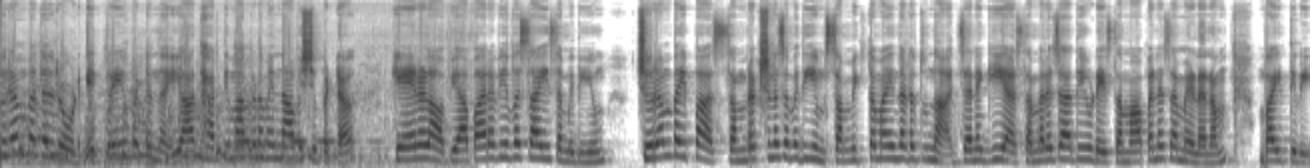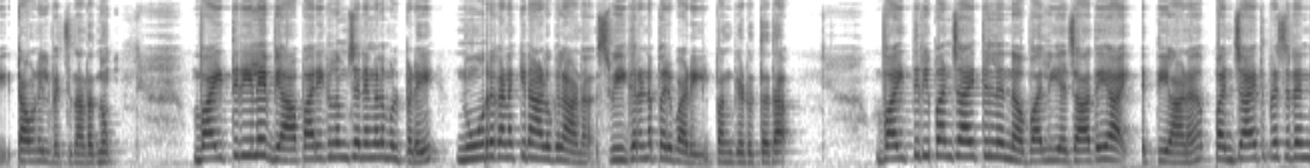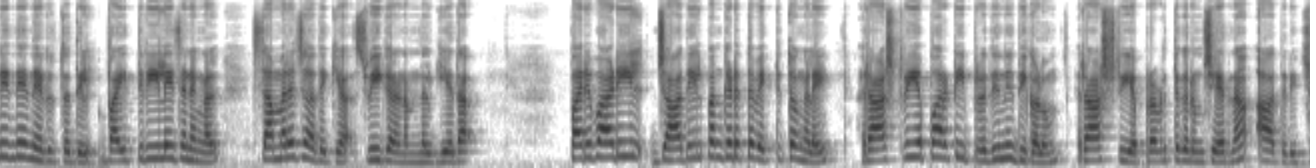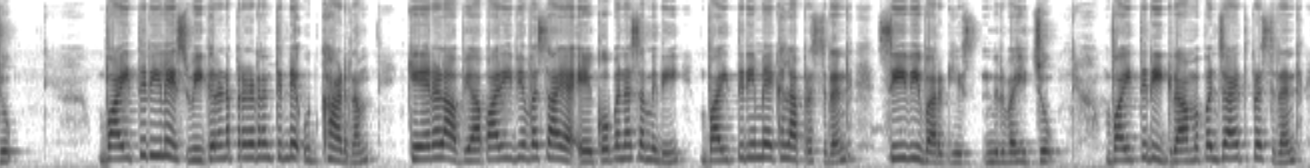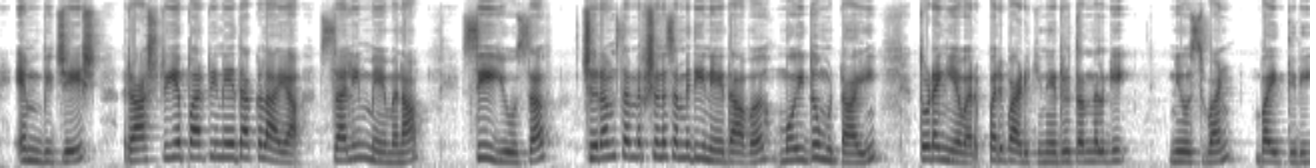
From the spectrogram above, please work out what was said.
ചുരം ബദൽ റോഡ് എത്രയും പെട്ടെന്ന് യാഥാർത്ഥ്യമാക്കണമെന്നാവശ്യപ്പെട്ട് കേരള വ്യാപാര വ്യവസായി സമിതിയും ചുരം ബൈപ്പാസ് സംരക്ഷണ സമിതിയും സംയുക്തമായി നടത്തുന്ന ജനകീയ സമരജാഥയുടെ സമാപന സമ്മേളനം വൈത്തിരി ടൗണിൽ വെച്ച് നടന്നു. വൈത്തിരിയിലെ വ്യാപാരികളും ജനങ്ങളും ഉൾപ്പെടെ നൂറുകണക്കിന് ആളുകളാണ് സ്വീകരണ പരിപാടിയിൽ പങ്കെടുത്തത്. വൈത്തിരി പഞ്ചായത്തിൽ നിന്ന് വലിയ ജാഥയായി എത്തിയാണ് പഞ്ചായത്ത് പ്രസിഡന്റിന്റെ നേതൃത്വത്തിൽ വൈത്തിരിയിലെ ജനങ്ങൾ സമരജാഥയ്ക്ക് സ്വീകരണം നൽകിയത്. പരിപാടിയിൽ ജാഥയിൽ പങ്കെടുത്ത വ്യക്തിത്വങ്ങളെ രാഷ്ട്രീയ പാർട്ടി പ്രതിനിധികളും രാഷ്ട്രീയ പ്രവർത്തകരും ചേർന്ന് ആദരിച്ചു. വൈത്തിരിയിലെ സ്വീകരണ പ്രകടനത്തിന്റെ ഉദ്ഘാടനം കേരള വ്യാപാരി വ്യവസായ ഏകോപന സമിതി വൈത്തിരി മേഖലാ പ്രസിഡന്റ് സി വി വർഗീസ് നിർവഹിച്ചു. വൈത്തിരി ഗ്രാമപഞ്ചായത്ത് പ്രസിഡന്റ് എം വിജേഷ് രാഷ്ട്രീയ പാർട്ടി നേതാക്കളായ സലീം മേമന സി യൂസഫ് ചുരം സംരക്ഷണ സമിതി നേതാവ് മൊയ്തു മുട്ടായി തുടങ്ങിയവർ പരിപാടിക്ക് നേതൃത്വം നൽകി. News one Vythiri.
